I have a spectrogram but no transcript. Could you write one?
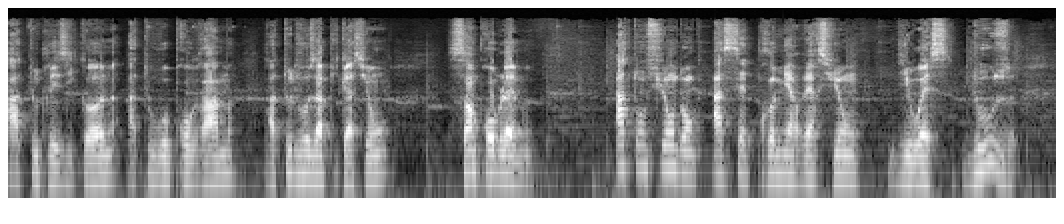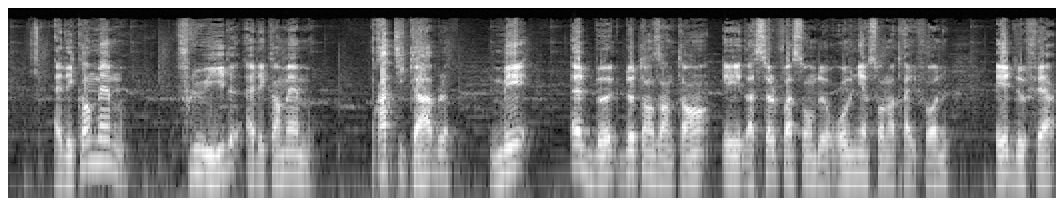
à toutes les icônes, à tous vos programmes, à toutes vos applications sans problème. Attention donc à cette première version d'iOS 12, elle est quand même fluide, elle est quand même praticable, mais elle bug de temps en temps et la seule façon de revenir sur notre iPhone est de faire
